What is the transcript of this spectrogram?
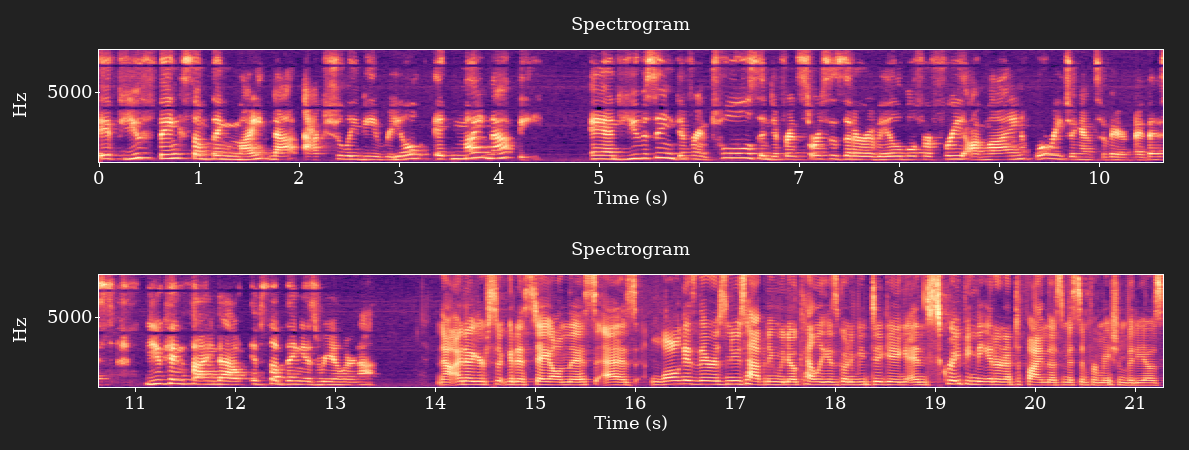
If you think something might not actually be real, it might not be and using different tools and different sources that are available for free online or reaching out to verify this, you can find out if something is real or not. Now, I know you're going to stay on this as long as there is news happening. We know Kelly is going to be digging and scraping the internet to find those misinformation videos.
